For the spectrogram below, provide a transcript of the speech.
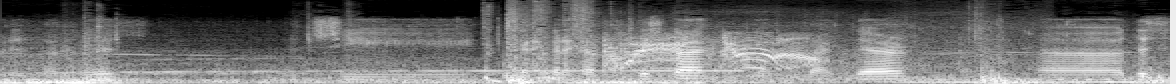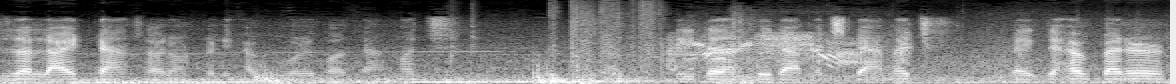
it is what it is. Let's see. Can I get a hit on this guy? Yeah, right there. Uh, this is a light tank, so I don't really have to worry about that much. He doesn't do that much damage. Like, they have better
